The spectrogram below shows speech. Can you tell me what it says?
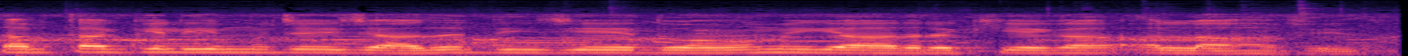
तब तक के लिए मुझे इजाज़त दीजिए दुआओं में याद रखिएगा। अल्लाह हाफिज़।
